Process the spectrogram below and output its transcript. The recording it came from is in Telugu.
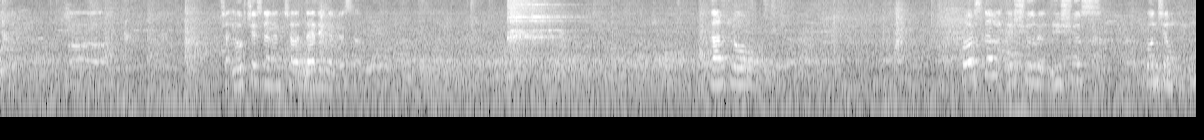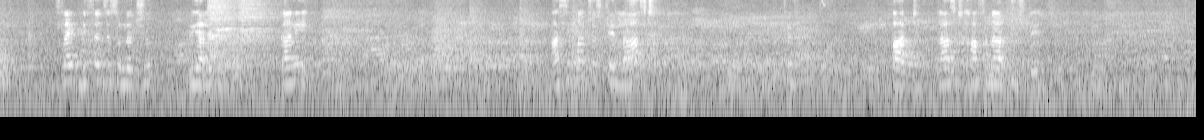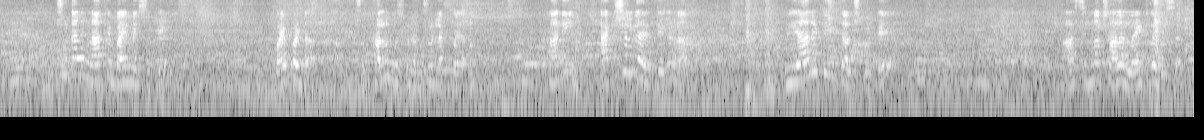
ఎవరు చేసినా కానీ చాలా ధైర్యంగా చేస్తారు దాంట్లో పర్సనల్ ఇష్యూ ఇష్యూస్ కొంచెం స్లైట్ డిఫరెన్సెస్ ఉండొచ్చు రియాలిటీలో కానీ ఆ సినిమా చూస్తే last part last half an hour చూస్తే చూడడానికి నాకే భయం వేసింది. భయపడ్డా. కళ్ళు మూసుకున్నాను చూడలేకపోయాను. కానీ యాక్చువల్గా అయితే కదా రియాలిటీని తలుచుకుంటే ఆ సినిమా చాలా లైట్గా తీశారు.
